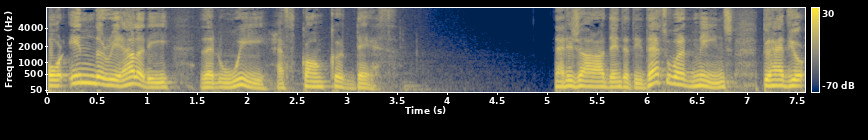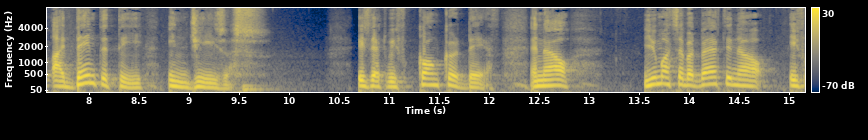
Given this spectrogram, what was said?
or in the reality that we have conquered death. That is our identity. That's what it means to have your identity in Jesus. Is that we've conquered death. And now, you might say, but Bertie, now, if,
